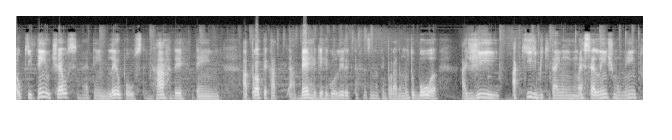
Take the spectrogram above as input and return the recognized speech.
ao que tem o Chelsea, né, tem Leopolds, tem Harder, tem a própria a Berger, goleira, que está fazendo uma temporada muito boa, a Gi, a Kirby, que está em um excelente momento.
